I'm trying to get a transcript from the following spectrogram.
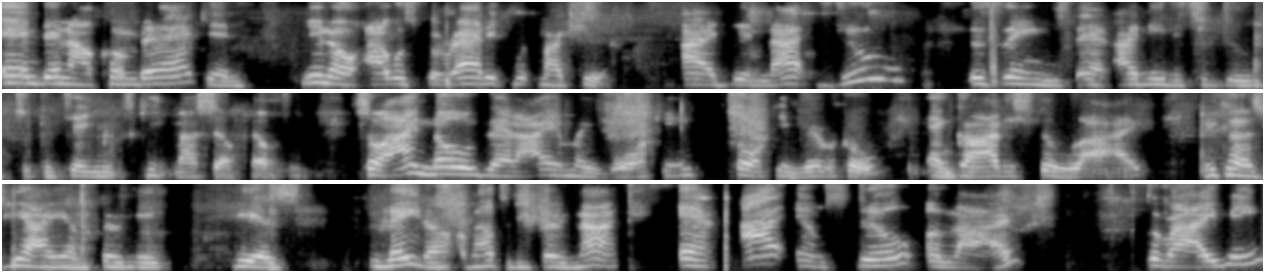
and then I'll come back and you know I was sporadic with my care. I did not do the things that I needed to do to continue to keep myself healthy. So I know that I am a walking, talking miracle, and God is still alive because here I am 38 years later, about to be 39, and I am still alive, thriving,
